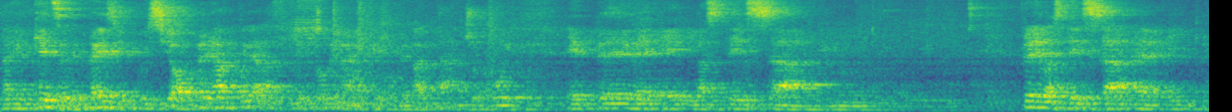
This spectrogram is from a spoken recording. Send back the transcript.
la ricchezza del paese in cui si opera, poi alla fine torna anche come vantaggio poi per la stessa, per la stessa eh.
